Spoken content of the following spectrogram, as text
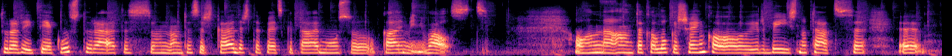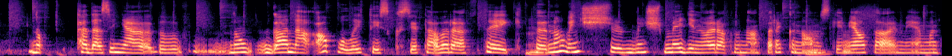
tur arī tiek uzturētas un, un tas ir skaidrs, tāpēc, ka tā ir mūsu kaimiņu valsts. Un, un tā kā Lukašenko ir bijis nu, tāds. Nu, tādā ziņā nu, gan apolitisks, ja tā varētu teikt. Mm. Nu, viņš, viņš mēģina vairāk runāt par ekonomiskiem mm. jautājumiem, un,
